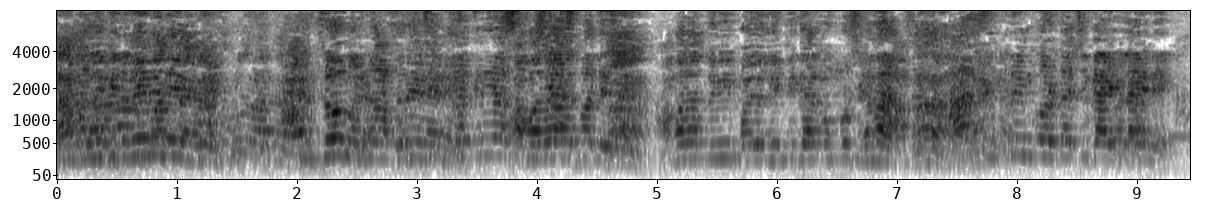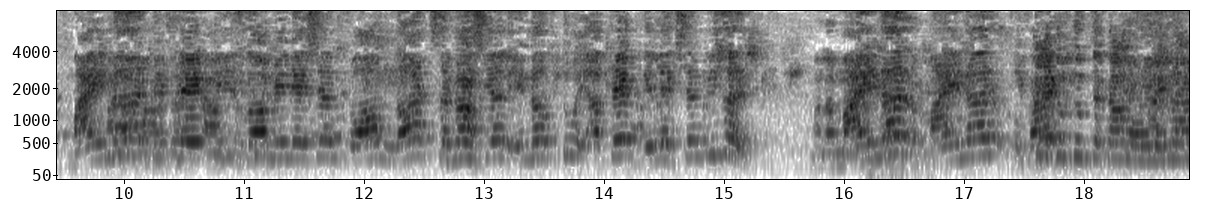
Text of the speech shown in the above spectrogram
आम्हाला लिखित नाही नाही नाही, नाही आमचं म्हणणं असं नाही नाही, प्रक्रिया नाही संशयास्पद आहे, आम्हाला साहेब. आम्हाला तुम्ही पहिले लिखित द्या मग कृषी हे. हा सुप्रीम कोर्टाची गाईडलाईन आहे. Minor defect is nomination form not substantial enough to affect election result minor minor तुमचं काम मायनर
